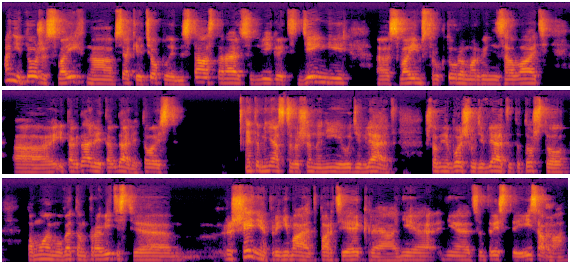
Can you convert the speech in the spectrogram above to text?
они тоже своих на всякие теплые места стараются двигать, деньги Э, своим структурам организовать э, и так далее, и так далее. То есть это меня совершенно не удивляет. Что меня больше удивляет, это то, что, по-моему, в этом правительстве решения принимает партия Экре, а не, не центристы и сама.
